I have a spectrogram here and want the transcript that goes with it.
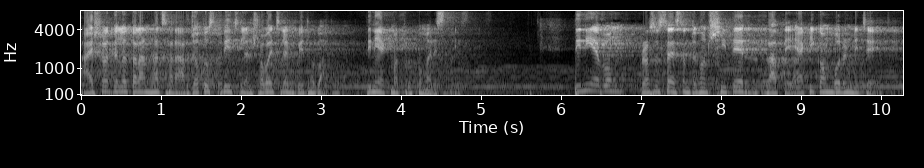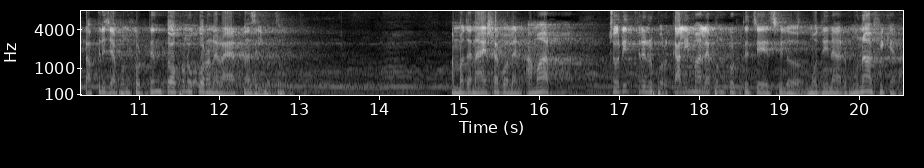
আয়েশরাদিল্লাহ তালানহা ছাড়া আর যত স্ত্রী ছিলেন, সবাই ছিলেন বিধবা। তিনি একমাত্র কুমারী স্ত্রী। তিনি এবং রসুল্লাহ ইসলাম যখন শীতের রাতে একই কম্বলের নিচে রাত্রি যাপন করতেন, তখনও কোরআনের আয়াত নাজিল হতো। আমাদের আয়েশা বলেন, আমার চরিত্রের উপর কালিমা লেপন করতে চেয়েছিল মদিনার মুনাফিকেরা।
